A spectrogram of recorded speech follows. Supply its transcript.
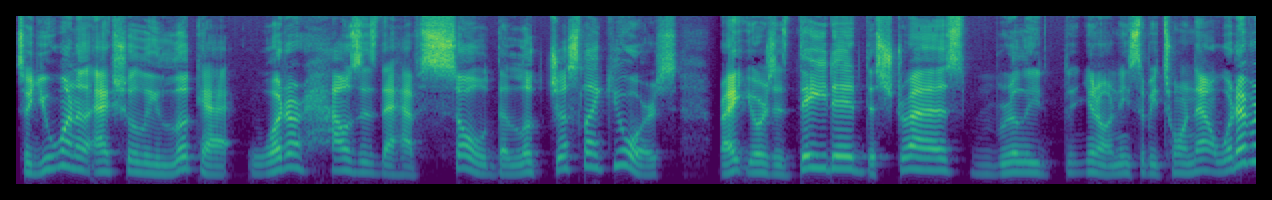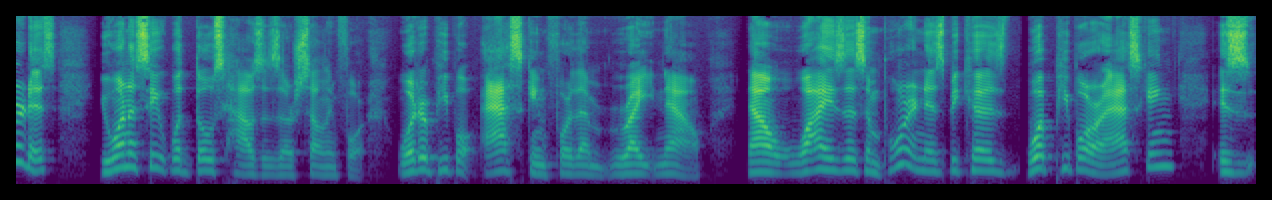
So you want to actually look at what are houses that have sold that look just like yours, right? Yours is dated, distressed, really, you know, needs to be torn down. Whatever it is, you want to see what those houses are selling for. What are people asking for them right now? Now, why is this important? Is because what people are asking is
